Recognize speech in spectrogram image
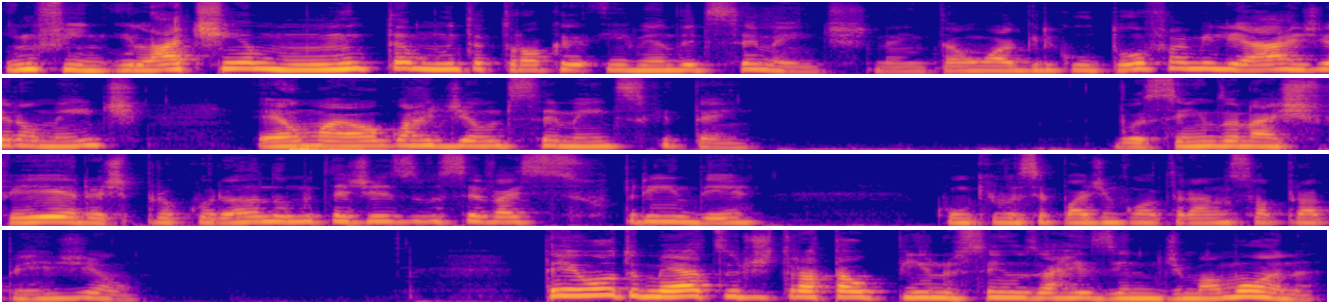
Enfim, e lá tinha muita, muita troca e venda de sementes. Né? Então o agricultor familiar geralmente é o maior guardião de sementes que tem. Você indo nas feiras, procurando, muitas vezes você vai se surpreender com o que você pode encontrar na sua própria região. Tem outro método de tratar o pino sem usar resina de mamona?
